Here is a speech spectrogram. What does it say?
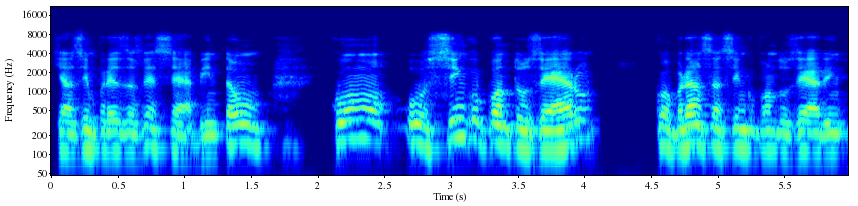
que as empresas recebem. Então, com o 5.0, cobrança 5.0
